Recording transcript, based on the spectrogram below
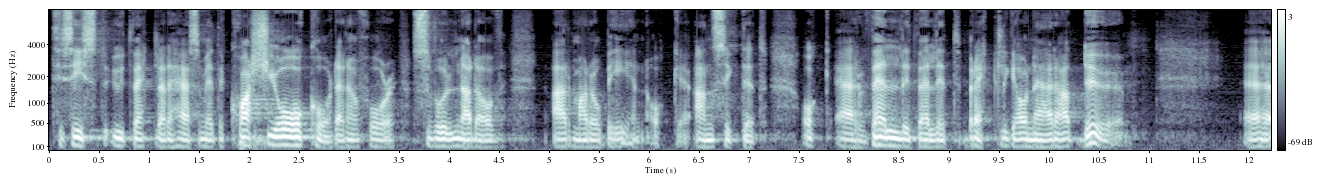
till sist utvecklar det här som heter kwashiorkor där de får svullnad av armar och ben och eh, ansiktet och är väldigt, väldigt bräckliga och nära att dö. Eh,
